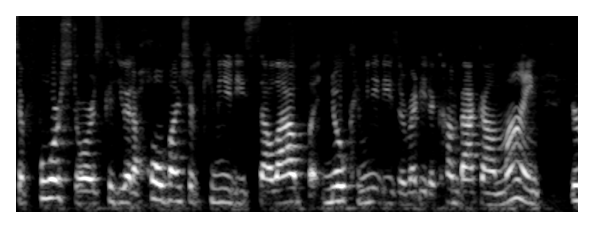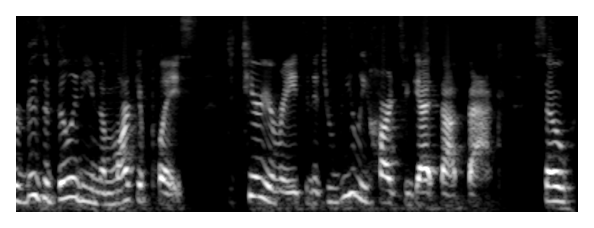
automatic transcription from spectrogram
to four stores because you had a whole bunch of communities sell out, but no communities are ready to come back online, your visibility in the marketplace deteriorates, and it's really hard to get that back. So,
